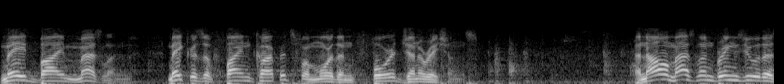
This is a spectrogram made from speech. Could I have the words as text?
made by Masland, makers of fine carpets for more than four generations. And now Masland brings you the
